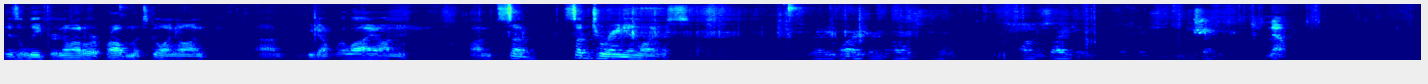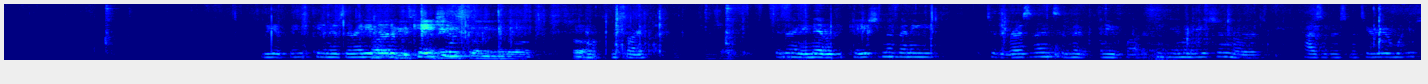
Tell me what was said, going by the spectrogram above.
is a leak or not or a problem that's going on. Um, we don't rely on, on sub, subterranean liners. Is there any monitoring wells drilled on the site or takes you to the site? No. Leah Finnegan, is there any Uh, he's- I think he's notification? still in the middle of, Oh, I'm sorry. I'm sorry. Is there any notification of any, to the residents of any water contamination or hazardous material waste?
